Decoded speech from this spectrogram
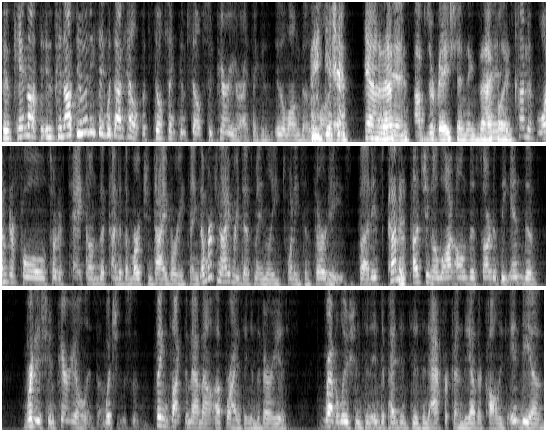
who cannot who cannot do anything without help, but still think themselves superior. I think is, is along those lines. yeah, yeah, that's Yeah. his observation And exactly. it's this kind of wonderful sort of take on the kind of the merchant ivory thing. The merchant ivory does mainly 20s and 30s, but it's kind of mm. touching a lot on the sort of the end of British imperialism, which is things like the Mau Mau uprising and the various revolutions and independences in Africa and the other colonies, India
